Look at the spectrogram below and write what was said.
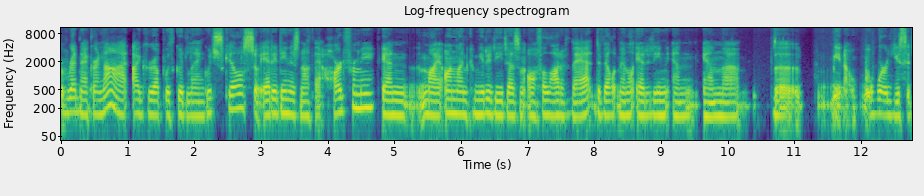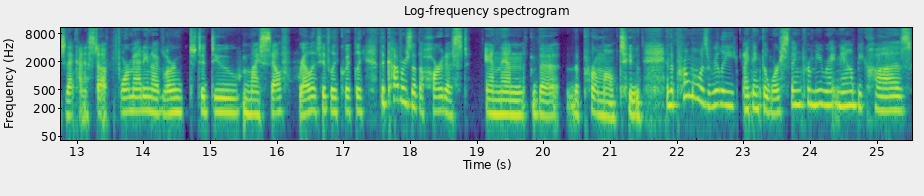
redneck or not, I grew up with good language skills. So editing is not that hard for me. And my online community does an awful lot of that, developmental editing and, and the, the you know, word usage, that kind of stuff. Formatting, I've learned to do myself relatively quickly. The covers are the hardest and then the the promo too. And the promo is really I think the worst thing for me right now because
